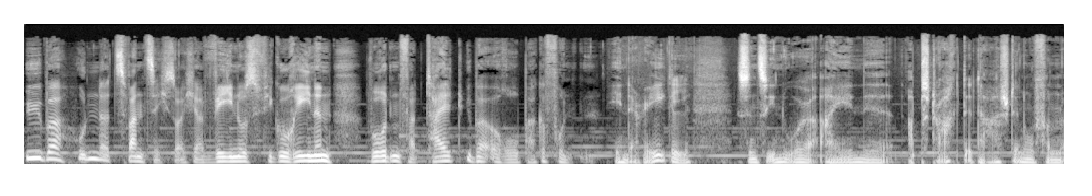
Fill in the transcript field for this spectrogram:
Über 120 solcher Venus-Figurinen wurden verteilt über Europa gefunden. In der Regel sind sie nur eine abstrakte Darstellung von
